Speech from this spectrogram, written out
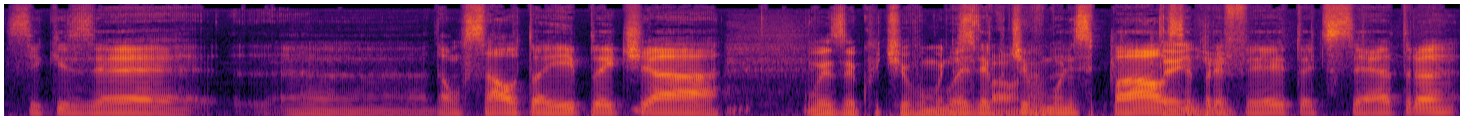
se quiser uh, dar um salto aí, pleitear o executivo municipal. O executivo né? municipal, Entendi. ser prefeito, etc.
